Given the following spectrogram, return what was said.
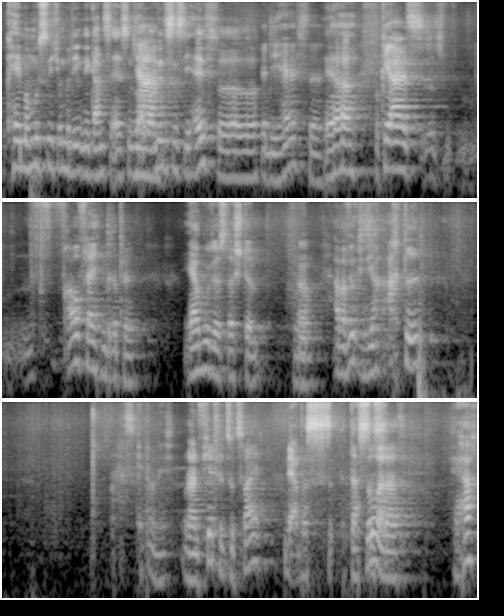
okay, man muss nicht unbedingt eine ganze essen, Ja. aber mindestens die Hälfte oder so. Ja, die Hälfte. Ja, Okay, als Frau vielleicht ein Drittel. ja gut, das, das stimmt. Ja. Aber wirklich, die Achtel. Das geht doch nicht. Oder ein Viertel zu zweit. Ja, das, das So ist, war das. Ja,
